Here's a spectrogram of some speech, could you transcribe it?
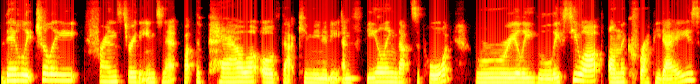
They're literally friends through the internet, but the power of that community and feeling that support really lifts you up on the crappy days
